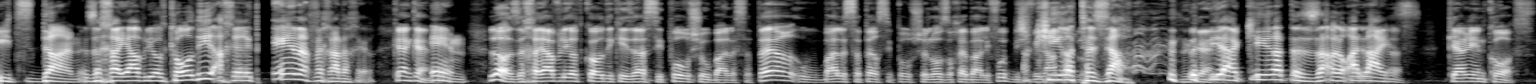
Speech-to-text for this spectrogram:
It's done. זה חייב להיות קודי, אחרת אין אף אחד אחר. כן, כן. אין. לא, זה חייב להיות קודי, כי זה הסיפור שהוא בא לספר, הוא בא לספר סיפור שלא זוכה באליפות בשביל קירה תזר. כן. יא, קירה תזר, לא, אלייס. קריאן קרוס.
